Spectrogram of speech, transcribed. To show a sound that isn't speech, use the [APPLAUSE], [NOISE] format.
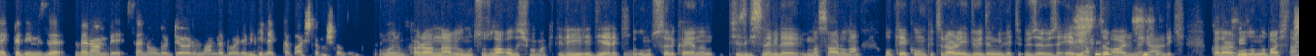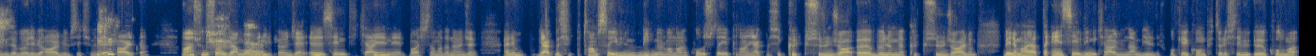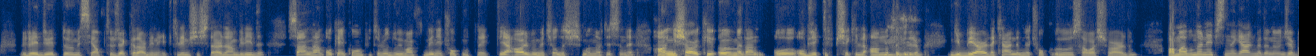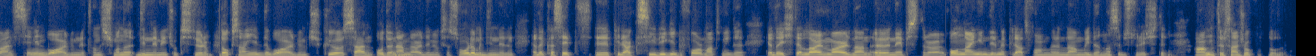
beklediğimizi veren bir sene olur diyorum ben de. Böyle bir dilekle başlamış olayım. Umarım karanlığa ve umutsuzluğa alışmamak dileğiyle diyerek Umut Sarıkaya'nın çizgisine bile mazhar olan OK Computer'a Radiohead'in milleti üze üze ev yaptığı albüme [LAUGHS] geldik. Bu kadar olumlu başlangıca böyle bir albüm seçimi de harika. Ben şunu soracağım bu arada Evet. ilk önce. Ee, senin hikayeni başlamadan önce. Hani yaklaşık bu tam bil- bilmiyorum ama Chorus'ta yapılan yaklaşık 40 küsürüncü bölüm ve 40 küsürüncü albüm. Benim hayatta en sevdiğim iki albümden biridir. OK Computer işte bir, koluma Radiohead dövmesi yaptıracak kadar beni etkilemiş işlerden biriydi. Senden OK Computer'ı duymak beni çok mutlu etti. Yani albüme çalışmanın ötesinde hangi şarkıyı övmeden o objektif bir şekilde anlatabilirim gibi bir yerde kendimle çok e, savaş verdim. Ama bunların hepsine gelmeden önce ben senin bu albümle tanışmanı dinlemeyi çok istiyorum. 97'de bu albüm çıkıyor. Sen o dönemlerde mi yoksa sonra mı dinledin? Ya da kaset, e, plak, CD gibi bir format mıydı? Ya da işte LimeWire'dan, e, Napster'a, online indirme platformlarından mıydı? Nasıl bir süreçti? Anlatırsan çok mutlu olurum.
